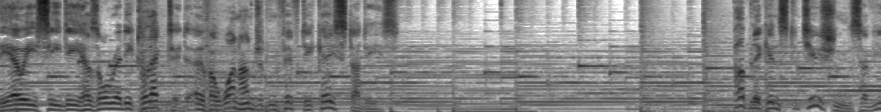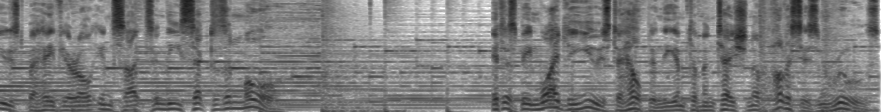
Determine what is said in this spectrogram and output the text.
The OECD has already collected over 150 case studies. Public institutions have used behavioral insights in these sectors and more. It has been widely used to help in the implementation of policies and rules.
